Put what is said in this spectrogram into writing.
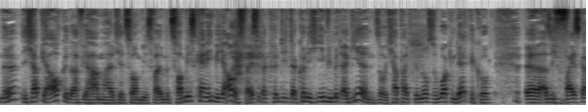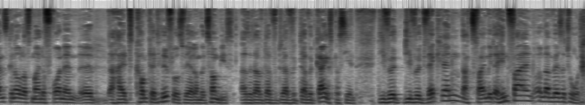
Ne? Ich habe ja auch gedacht, wir haben halt hier Zombies, weil mit Zombies kenne ich mich aus, weißt du, da könnte ich, da könnte ich irgendwie mit agieren. So, ich habe halt genug so Walking Dead geguckt. Äh, also ich weiß ganz genau, dass meine Freundin äh, halt komplett hilflos wäre mit Zombies. Also da, da, da, wird, da wird gar nichts passieren. Die wird, die wird wegrennen, nach zwei Meter hinfallen und dann wäre sie tot.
